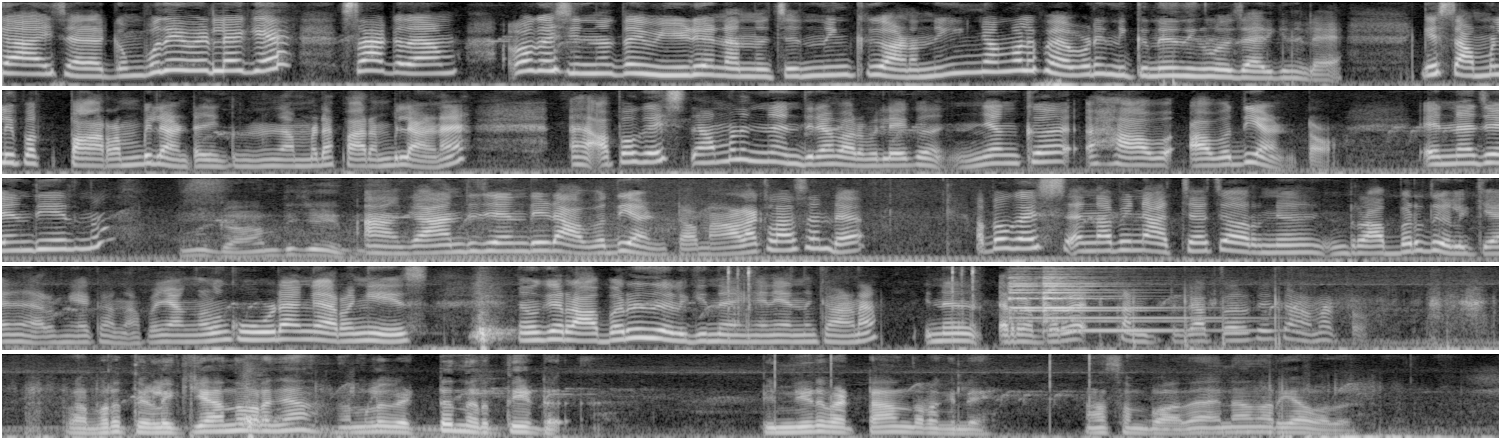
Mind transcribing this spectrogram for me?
Guys എല്ലാവർക്കും പുതിയ വീട്ടിലേക്ക് സ്വാഗതം. അപ്പോൾ ഗസ് ഇന്നത്തെ വീഡിയോ എന്താണെന്ന് വെച്ചാൽ നിങ്ങൾക്ക് കാണാം. നീ ഞങ്ങളിപ്പോൾ എവിടെ നിൽക്കുന്നത് നിങ്ങൾ വിചാരിക്കുന്നില്ലേ? ഗസ് നമ്മളിപ്പോൾ പറമ്പിലാണ് നിൽക്കുന്നത്. നമ്മുടെ പറമ്പിലാണ്. അപ്പോൾ ഗസ് നമ്മൾ ഇന്ന് എന്തിനാണ് പറമ്പിലേക്ക്? ഞങ്ങൾക്ക് അവധിയാണ് കേട്ടോ എന്നാ ജയന്തി ആയിരുന്നു? ആ ഗാന്ധി ജയന്തിയുടെ അവധിയാണ് കേട്ടോ നാളെ ക്ലാസ് ഉണ്ട്. അപ്പോൾ ഗസ് എന്നാൽ പിന്നെ അച്ചാച്ച പറഞ്ഞ് റബ്ബർ തെളിക്കാൻ ഇറങ്ങിയേക്കാന്ന്. അപ്പോൾ ഞങ്ങളും കൂടെ അങ്ങ് ഇറങ്ങി ഗസ് നമുക്ക് റബ്ബർ തെളിക്കുന്നത് എങ്ങനെയാണെന്ന് കാണാം. ഇന്ന് റബ്ബർ കണ്ടിട്ടില്ലാത്തവർക്ക് കാണാം കേട്ടോ റബ്ബർ തെളിക്കുക എന്ന് പറഞ്ഞാൽ നമ്മൾ വെട്ട് നിർത്തിയിട്ട് പിന്നീട് വെട്ടാൻ തുടങ്ങില്ലേ? ആ സംഭവം. അത് എന്നാന്നറിയാവോ അത്?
